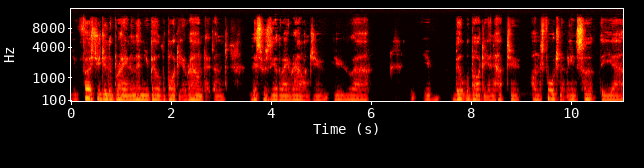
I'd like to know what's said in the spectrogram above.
you, first you do the brain and then you build the body around it and this was the other way around. You you uh, you built the body and had to unfortunately insert the uh,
